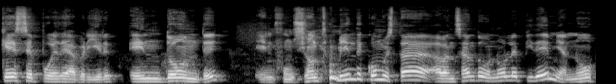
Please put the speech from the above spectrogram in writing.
qué se puede abrir, en dónde, en función también de cómo está avanzando o no la epidemia. No,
